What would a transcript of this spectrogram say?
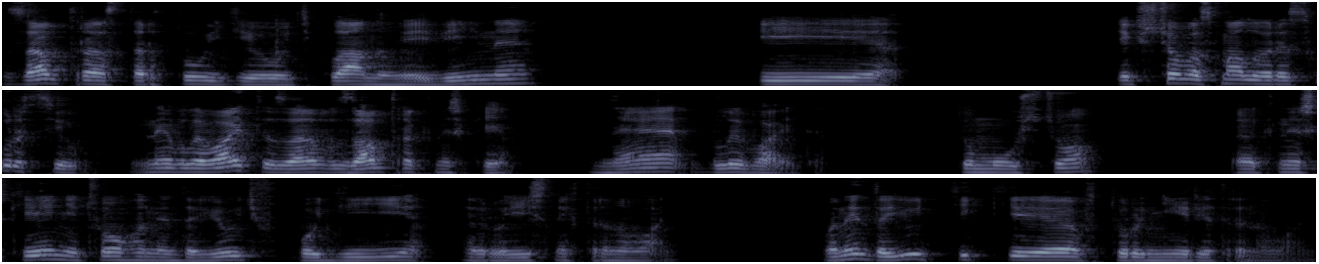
Завтра стартують кланові війни. І якщо у вас мало ресурсів, не вливайте завтра книжки. Не вливайте. Тому що е, книжки нічого не дають в події героїчних тренувань. Вони дають тільки в турнірі тренувань.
